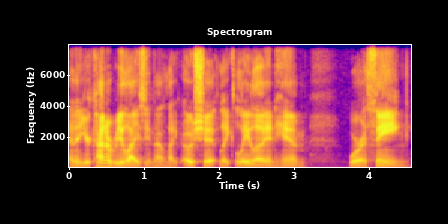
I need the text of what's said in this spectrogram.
And then you're kind of realizing that, like, oh shit, like Layla and him were a thing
